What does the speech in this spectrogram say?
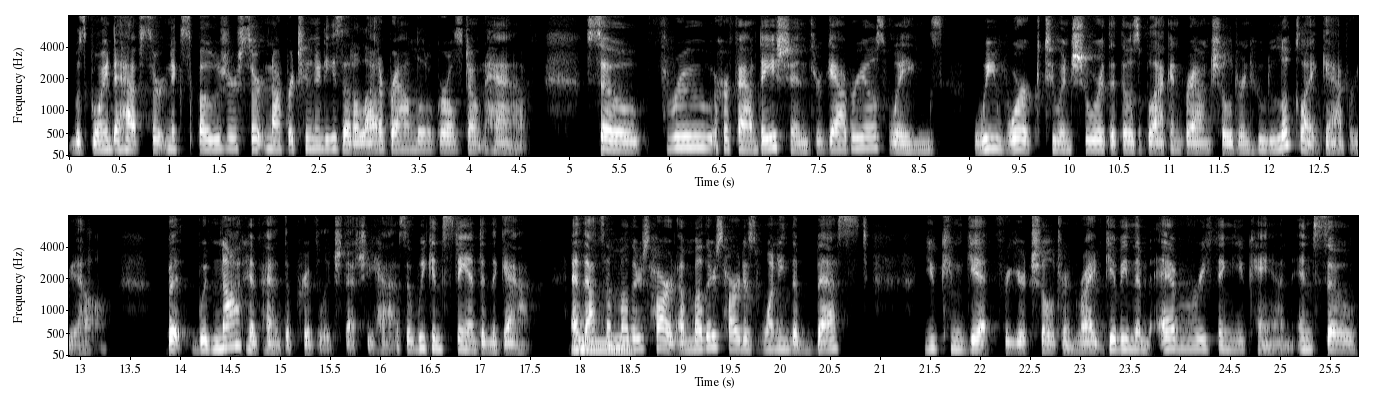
was going to have certain exposure, certain opportunities that a lot of brown little girls don't have. So through her foundation, through Gabrielle's Wings, we work to ensure that those black and brown children who look like Gabrielle, but would not have had the privilege that she has, that we can stand in the gap. And that's mm. a mother's heart. A mother's heart is wanting the best you can get for your children, right? Giving them everything you can. And so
